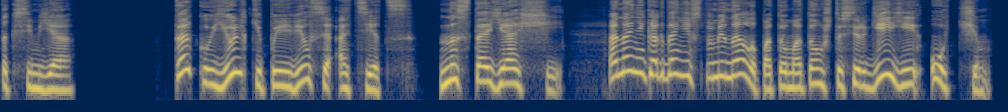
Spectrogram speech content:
так семья. Так у Юльки появился отец. Настоящий. Она никогда не вспоминала потом о том, что Сергей ей отчим.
